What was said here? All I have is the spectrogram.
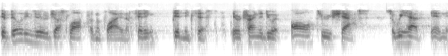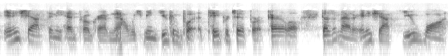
the ability to adjust loft on the fly in a fitting didn't exist. They were trying to do it all through shafts. So we have in any shaft, any head program now, which means you can put a taper tip or a parallel, doesn't matter, any shaft you want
